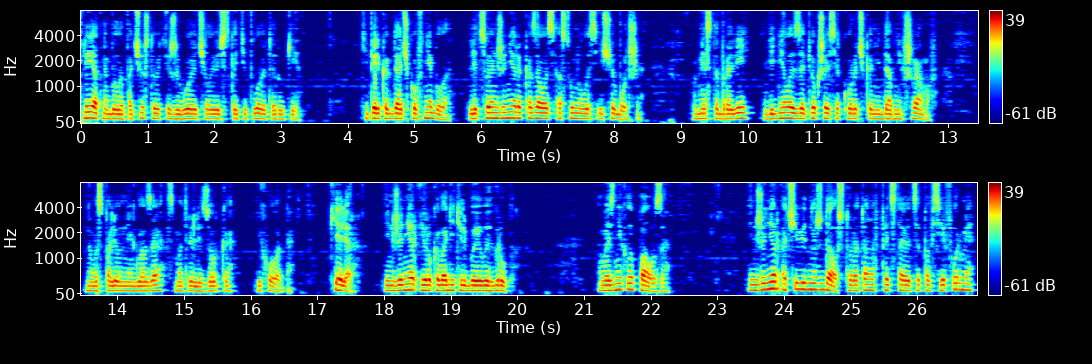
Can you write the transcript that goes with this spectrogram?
Приятно было почувствовать живое человеческое тепло этой руки. Теперь, когда очков не было, лицо инженера, казалось, осунулось еще больше. Вместо бровей виднелась запекшаяся корочка недавних шрамов, но воспаленные глаза смотрели зорко и холодно. Келлер, инженер и руководитель боевых групп. Возникла пауза. Инженер очевидно ждал, что Ротанов представится по всей форме,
